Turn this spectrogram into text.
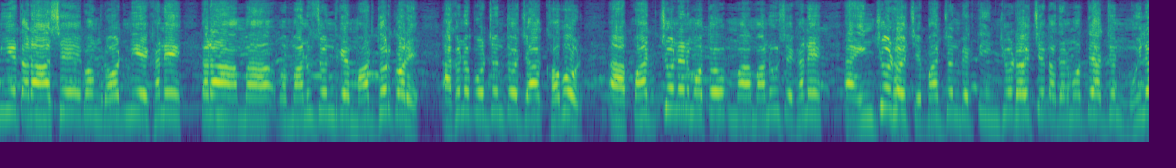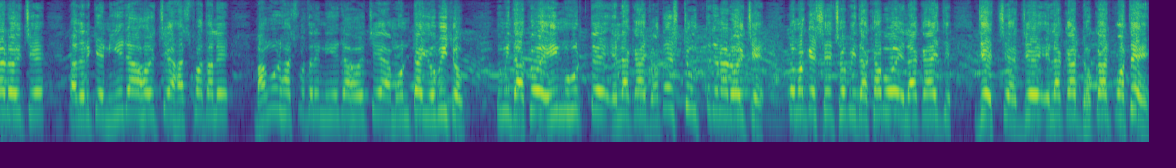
নিয়ে তারা আসে এবং রড নিয়ে এখানে তারা মানুষজনকে মারধর করে। এখনও পর্যন্ত যা খবর পাঁচজনের মতো মানুষ এখানে ইনজোর্ড হয়েছে। পাঁচজন ব্যক্তি ইনজোর্ড হয়েছে তাদের মধ্যে একজন মহিলা রয়েছে তাদেরকে নিয়ে যাওয়া হয়েছে হাসপাতালে বাঙুর হাসপাতালে নিয়ে যাওয়া হয়েছে এমনটাই অভিযোগ। তুমি দেখো এই মুহূর্তে এলাকায় যথেষ্ট উত্তেজনা রয়েছে। তোমাকে সে ছবি দেখাবো এলাকায় যে- যে এলাকার ঢোকার পথে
